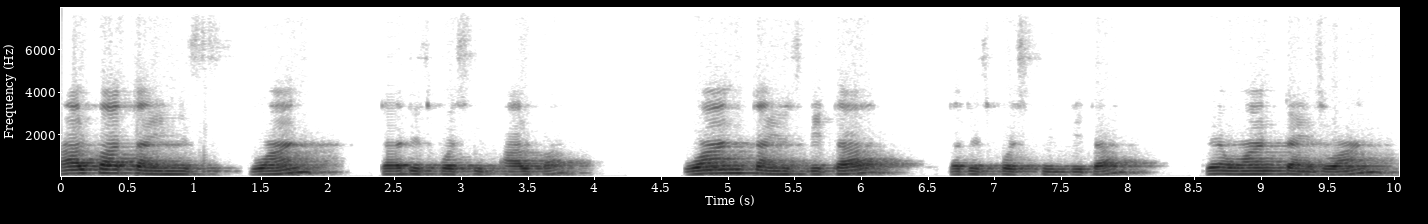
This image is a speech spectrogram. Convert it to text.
Alpha times 1, that is positive alpha. 1 times beta, that is positive beta. Then 1 times 1,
